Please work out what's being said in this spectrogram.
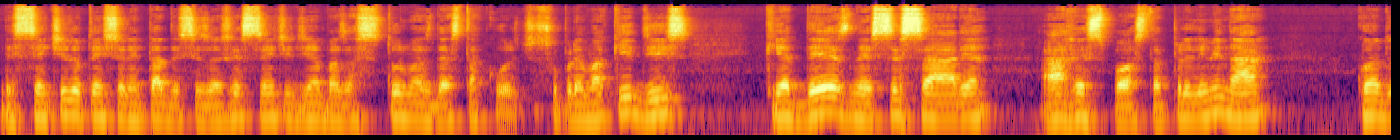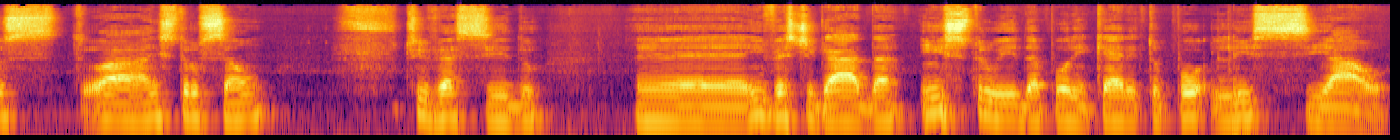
Nesse sentido, tem-se orientado decisões recentes de ambas as turmas desta Corte. O Supremo aqui diz que é desnecessária a resposta preliminar quando a instrução tiver sido é, investigada, instruída por inquérito policial.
